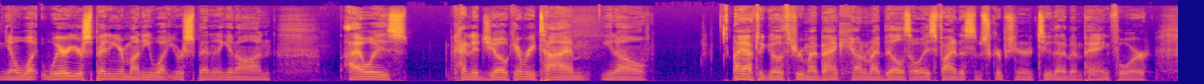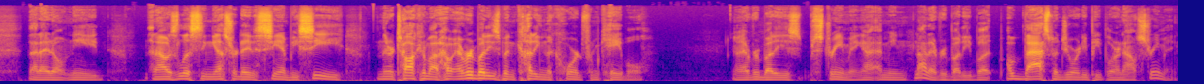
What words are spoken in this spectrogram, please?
you know, what where you're spending your money, what you're spending it on. I always kind of joke every time, you know, I have to go through my bank account or my bills. I always find a subscription or two that I've been paying for that I don't need. And I was listening yesterday to CNBC, and they were talking about how everybody's been cutting the cord from cable. Everybody's streaming. I mean, not everybody, but a vast majority of people are now streaming.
